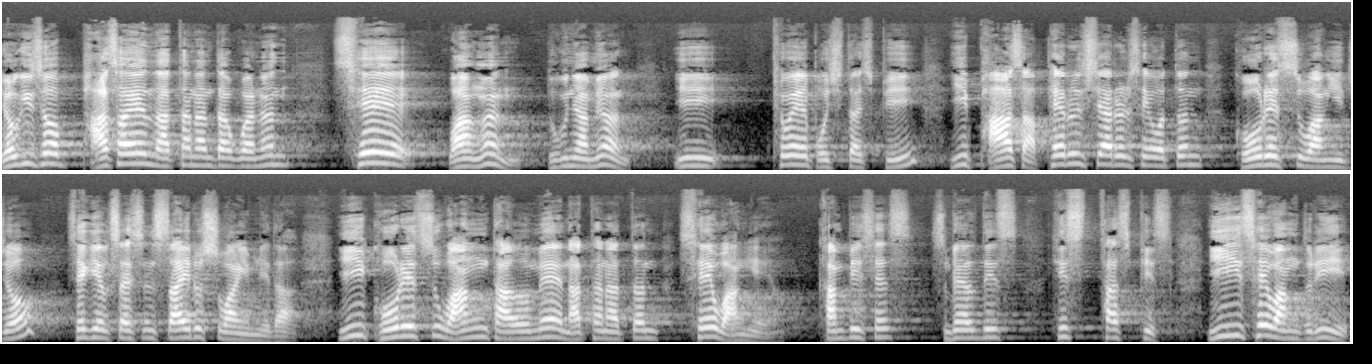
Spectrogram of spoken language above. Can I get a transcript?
여기서 바사에 나타난다고 하는 새 왕은 누구냐면 이 표에 보시다시피 이 바사, 페르시아를 세웠던 고레스 왕이죠. 세계 역사에서는 사이루스 왕입니다. 이 고레스 왕 다음에 나타났던 새 왕이에요. 캄비세스, 스멜디스, 히스타스피스. 이 세 왕들이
